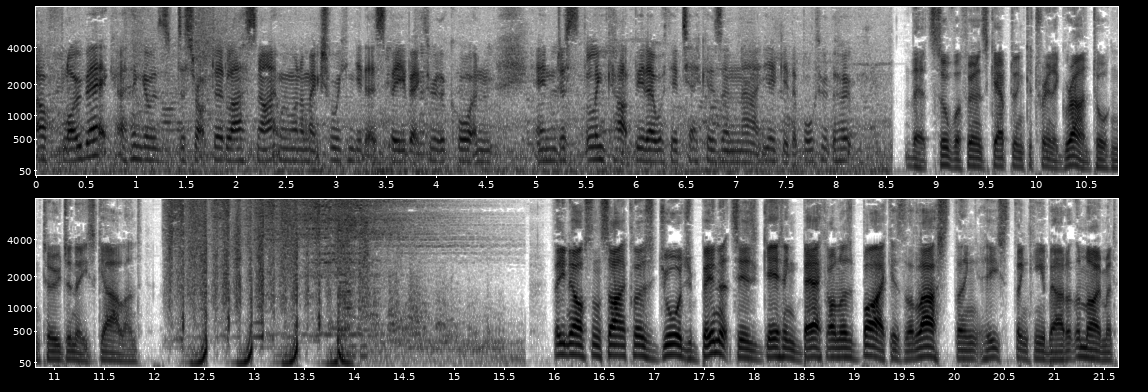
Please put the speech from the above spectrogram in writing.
our flow back. I think it was disrupted last night. And we want to make sure we can get that speed back through the court and and just link up better with the attackers and uh, yeah, get the ball through the hoop. That's Silver Ferns captain Katrina Grant talking to Denise Garland. The Nelson cyclist George Bennett says getting back on his bike is the last thing he's thinking about at the moment.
